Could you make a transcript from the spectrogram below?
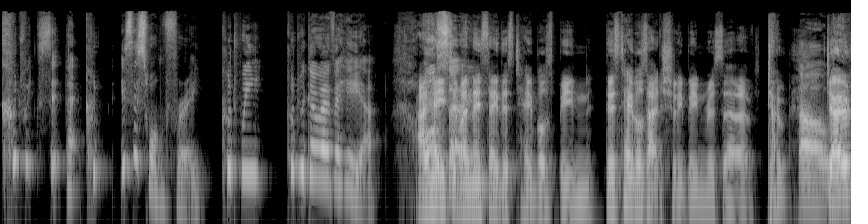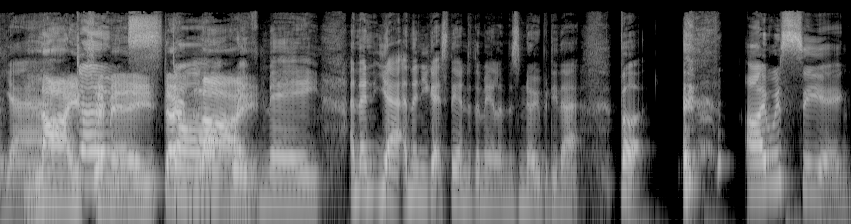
could we sit there? Could is this one free? Could we? Could we go over here? I hate it when they say this table's been this table's actually been reserved. Don't Oh, don't yeah. lie Don't to me. Don't lie. with me. And then yeah, and then you get to the end of the meal and there's nobody there. But I was seeing,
